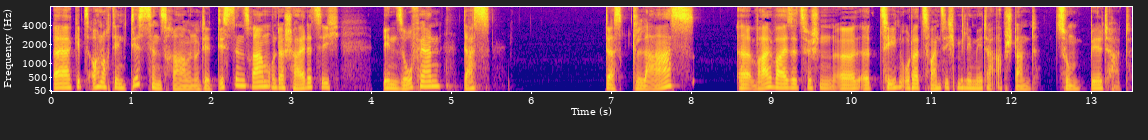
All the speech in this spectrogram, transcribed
äh, gibt es auch noch den Distance-Rahmen. Und der Distance-Rahmen unterscheidet sich insofern, dass das Glas äh, wahlweise zwischen äh, 10 oder 20 Millimeter Abstand zum Bild hat.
